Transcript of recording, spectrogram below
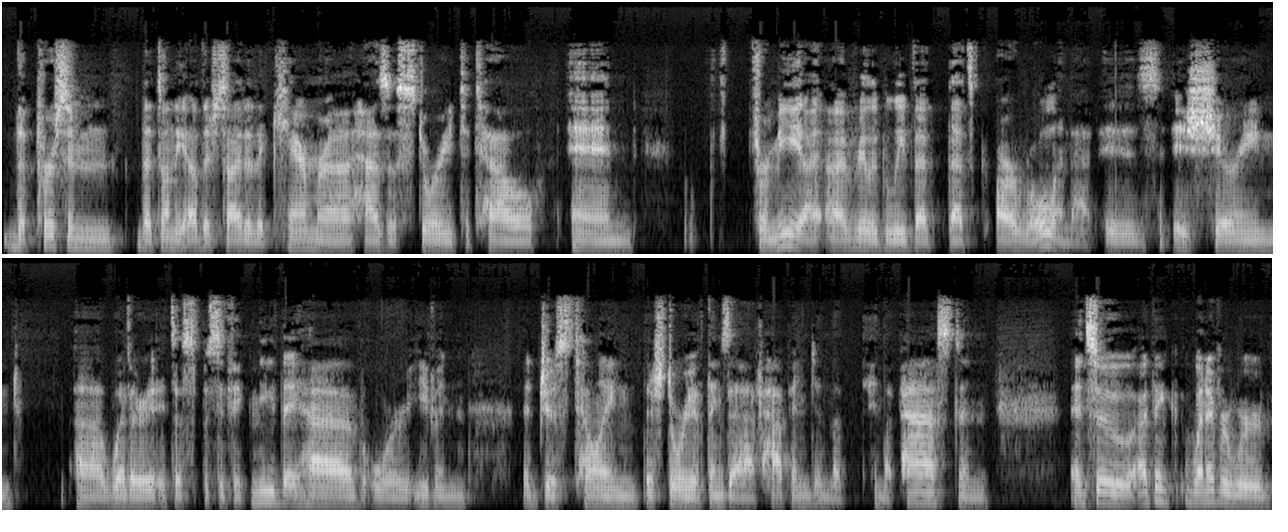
the person that's on the other side of the camera has a story to tell. And for me I, I really believe that that's our role in that is is sharing uh, whether it's a specific need they have or even just telling their story of things that have happened in the in the past. And and so I think whenever we're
